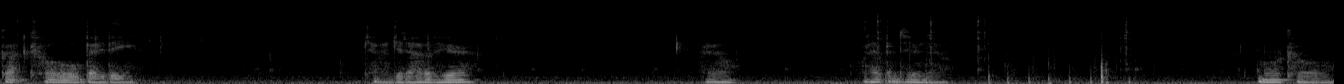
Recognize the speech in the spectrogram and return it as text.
I've got coal, baby. Can I get out of here? Well, what happened here now? More coal.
